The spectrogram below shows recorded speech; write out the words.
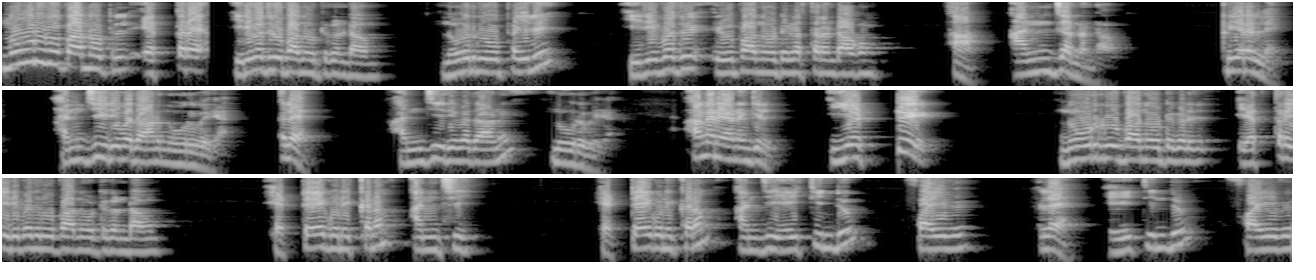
നൂറ് രൂപ നോട്ടിൽ എത്ര ഇരുപത് രൂപ നോട്ടുകൾ ഉണ്ടാവും? നൂറ് രൂപയിൽ ഇരുപത് രൂപ നോട്ടുകൾ എത്ര ഉണ്ടാകും? ആ അഞ്ചെണ്ണം ഉണ്ടാവും. ക്ലിയർ അല്ലേ? അഞ്ച് ഇരുപതാണ് നൂറ് വരിക. അല്ലെ? അഞ്ച് ഇരുപതാണ് നൂറ് വില. അങ്ങനെയാണെങ്കിൽ എട്ട് നൂറ് രൂപ നോട്ടുകളിൽ എത്ര ഇരുപത് രൂപ നോട്ടുകൾ ഉണ്ടാവും? എട്ട് ഗുണിക്കണം അഞ്ച്. എട്ട് ഗുണിക്കണം അഞ്ച് എയ്റ്റ് ഇന്റു ഫൈവ് അല്ലെ? Eight into five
